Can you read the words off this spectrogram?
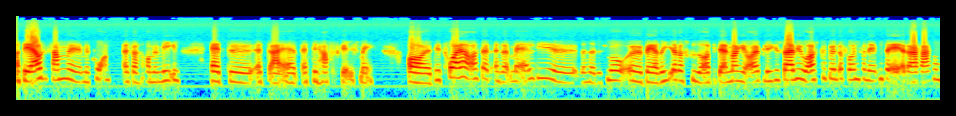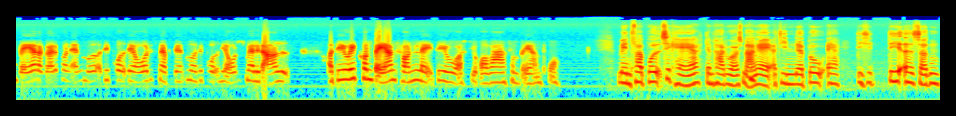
Og det er jo det samme med, med korn altså, og med mel, at, øh, at, der er, at det har forskellig smag. Og det tror jeg også, at altså, med alle de øh, hvad hedder det, små øh, bagerier, der skyder op i Danmark i øjeblikket, så er vi jo også begyndt at få en fornemmelse af, at der er faktisk nogle bager, der gør det på en anden måde, og det brød derovre, det smager på den måde, og det brød herovre, det smager lidt anderledes. Og det er jo ikke kun bagerens håndlag, det er jo også de råvarer, som bageren bruger. Men fra brød til kager, dem har du også mange af, og din øh, bog er decideret sådan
